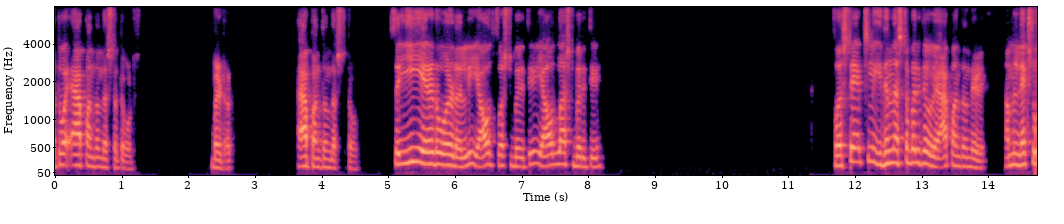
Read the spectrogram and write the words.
ಅಥವಾ ಆಪ್ ಅಂತಂದಷ್ಟ ತಗೊಳ್ರಿ. ಬೆಟ್ರ್ ಆಪ್ ಅಂತಂದಷ್ಟು ಸೊ ಈ ಎರಡು ವರ್ಡ್ ಅಲ್ಲಿ ಯಾವ್ದು ಫಸ್ಟ್ ಬರಿತೀವಿ, ಯಾವ್ದು ಲಾಸ್ಟ್ ಬರಿತೀವಿ? ಫಸ್ಟ್ ಆಕ್ಚುಲಿ ಇದನ್ನಷ್ಟ ಬರಿತೇವೆ ಆಪ್ ಅಂತಂದ ಹೇಳಿ. ಆಮೇಲೆ ನೆಕ್ಸ್ಟ್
